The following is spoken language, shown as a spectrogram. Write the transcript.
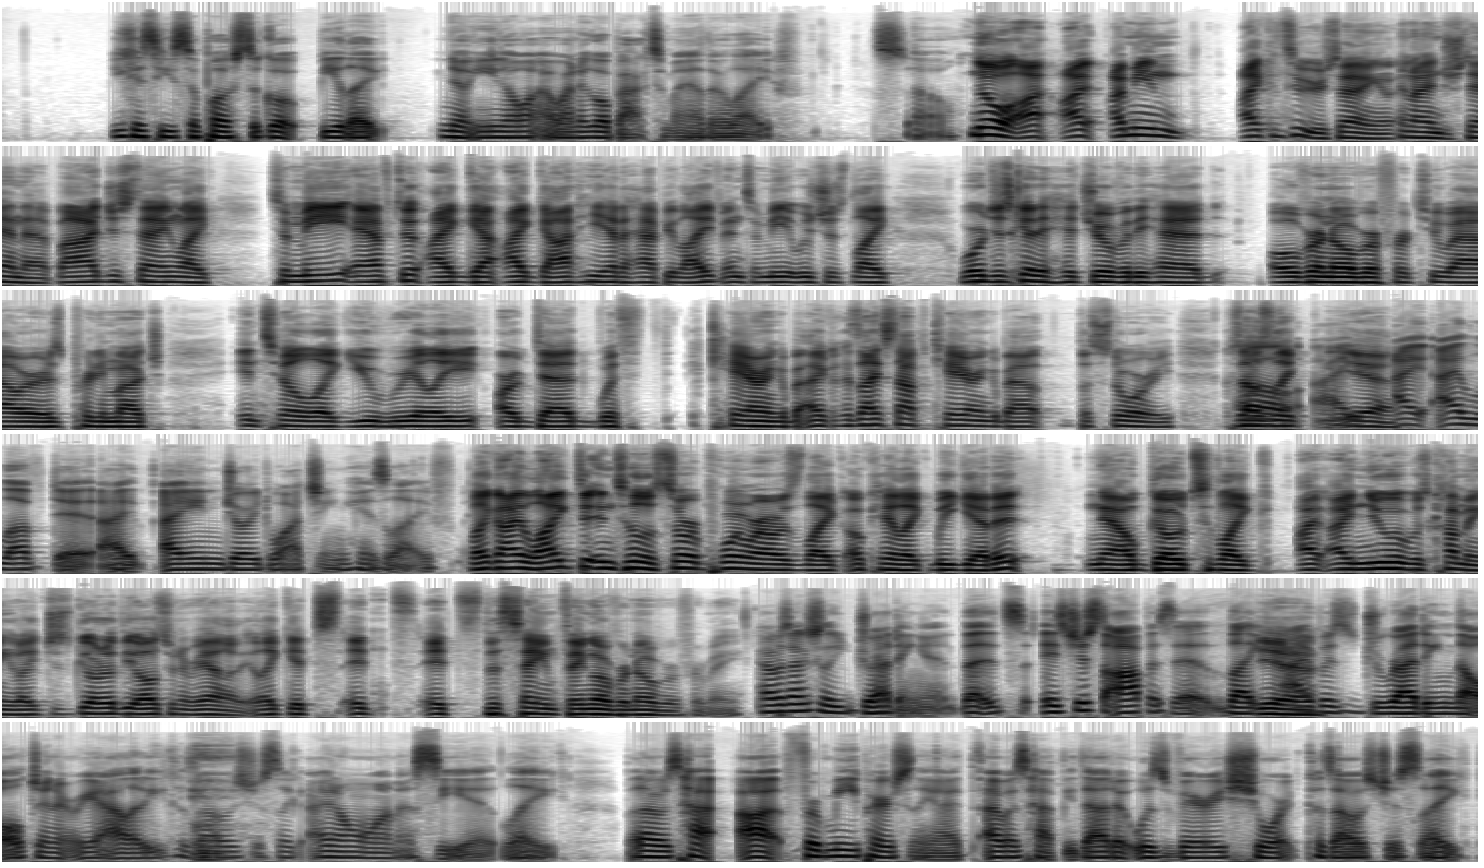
because he's supposed to go be like, no, you know what? I want to go back to my other life. So No, I, I, I mean, I can see what you're saying, and I understand that. But I'm just saying, like, to me, after I got, I got, he had a happy life, and to me, it was just like we're just gonna hit you over the head over and over for two hours, pretty much, until like you really are dead with caring about. Because I stopped caring about the story because I was Oh, like, I, yeah, I, I loved it. I, I enjoyed watching his life. like I liked it until a certain point where I was like, okay, like we get it. Now go to like I, I knew it was coming. Like just go to the alternate reality. Like it's it's it's the same thing over and over for me. I was actually dreading it. That's it's just the opposite. Like Yeah. I was dreading the alternate reality because I was just like I don't want to see it. Like, but I was ha- uh, for me personally, I, I was happy that it was very short because I was just like,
